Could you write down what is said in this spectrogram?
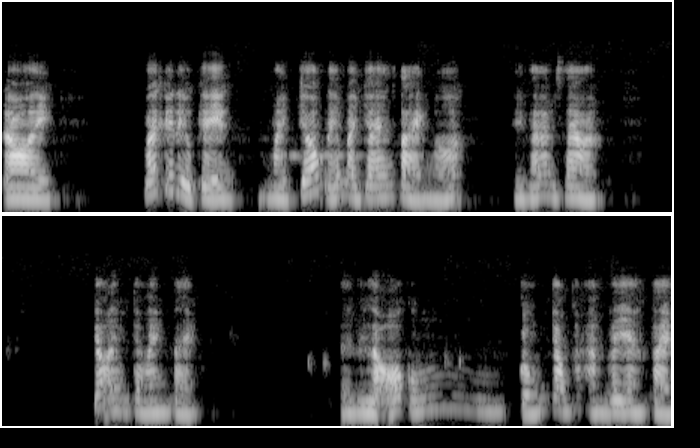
Rồi, với cái điều kiện mà chốt để mà cho an toàn nữa thì phải làm sao ạ? Chốt em cho an toàn. Lỗ cũng cũng trong cái phạm vi an toàn.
